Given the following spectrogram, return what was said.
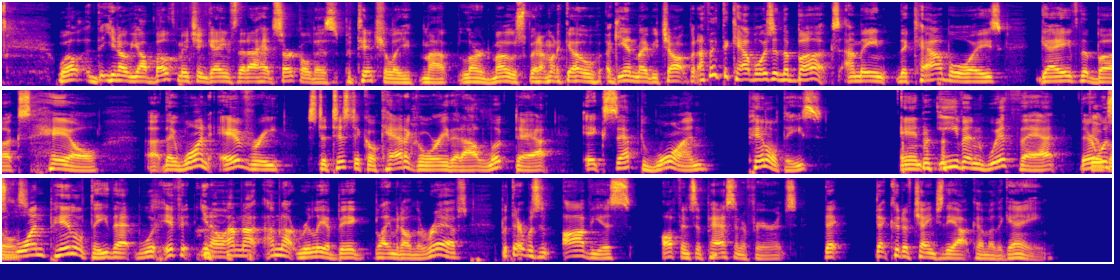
Well, you know, y'all both mentioned games that I had circled as potentially my learned most, but I'm going to go again, maybe chalk. But I think the Cowboys and the Bucs. I mean, the Cowboys gave the Bucs hell. Uh, they won every statistical category that I looked at except one penalties. And even with that, there Field was goals. one penalty that would, if it, you know, I'm not, I'm not really a big blame it on the refs, but there was an obvious offensive pass interference that that could have changed the outcome of the game.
